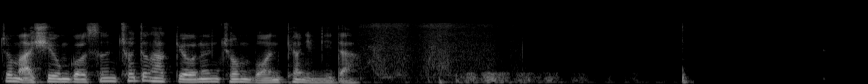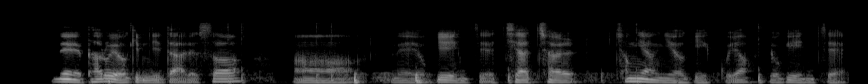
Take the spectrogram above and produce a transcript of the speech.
좀 아쉬운 것은 초등학교는 좀 먼 편입니다. 네, 바로 여기입니다. 그래서 어, 네, 여기 이제 지하철 청량리역이 있고요. 여기 이제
